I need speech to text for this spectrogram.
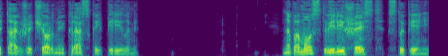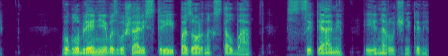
также черной краской перилами. На помост вели шесть ступеней. В углублении возвышались три позорных столба с цепями и наручниками.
